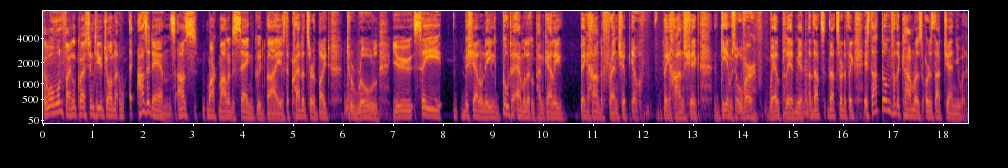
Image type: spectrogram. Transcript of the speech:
Uh, well, one final question to you, John. Uh, as it ends, as Marc Mallett is saying goodbye, as the credits are about to roll, you see Michelle O'Neill go to Emma Little Pengelly, big hand of friendship, you know, big handshake, game's over, well played, mate, that's that sort of thing. Is that done for the cameras or is that genuine?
